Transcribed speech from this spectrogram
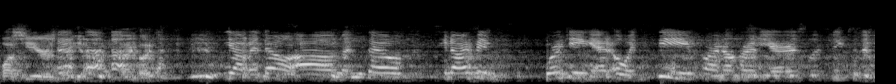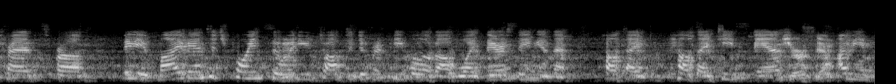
plus years. Yeah, exactly. yeah, but no. Um, so you know, I've been working at ONC for a number of years, listening to the trends from maybe my vantage point. So when you talk to different people about what they're seeing in the health I, health IT span, Sure, yeah. I mean,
